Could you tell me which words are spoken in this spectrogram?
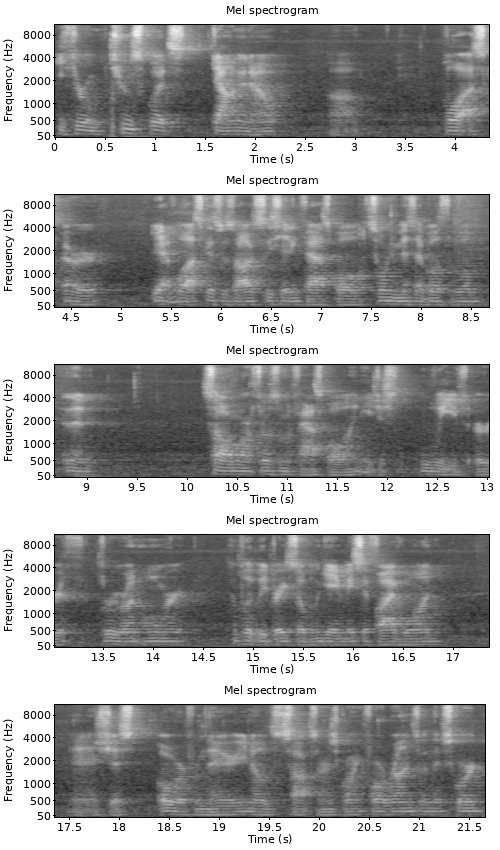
he threw him two splits down and out. Um, Velazquez, or yeah, Velazquez was obviously hitting fastball, so he missed at both of them. And then Sawamura throws him a fastball, and he just leaves Earth, three run homer, completely breaks open the game, makes it five one, and it's just over from there. You know, the Sox aren't scoring four runs when they've scored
